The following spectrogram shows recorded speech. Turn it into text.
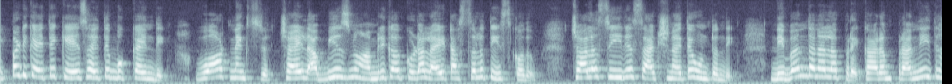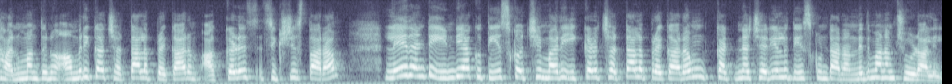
ఇప్పటికైతే కేసు అయితే బుక్ అయింది. వాట్ నెక్స్ట్ చైల్డ్ అబ్యూస్ను అమెరికా కూడా లైట్ అస్సలు తీసుకోదు. చాలా సీరియస్ యాక్షన్ అయితే ఉంటుంది. నిబంధనల ప్రకారం ప్రణీత్ హనుమంతును అమెరికా చట్టాల ప్రకారం అక్కడే శిక్షిస్తారా? లేదంటే ఇండియాకు తీసుకొచ్చి మరి ఇక్కడ చట్టాల ప్రకారం కఠిన చర్యలు తీసుకుంటారన్నది మనం చూడాలి.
